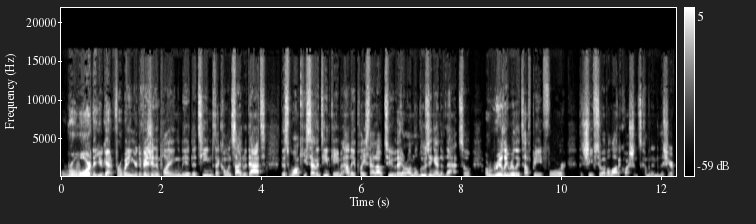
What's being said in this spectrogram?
reward that you get for winning your division and playing the, the, teams that coincide with that. This wonky 17th game and how they place that out too. They are on the losing end of that. So a really, really tough beat for the Chiefs who have a lot of questions coming into this year.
